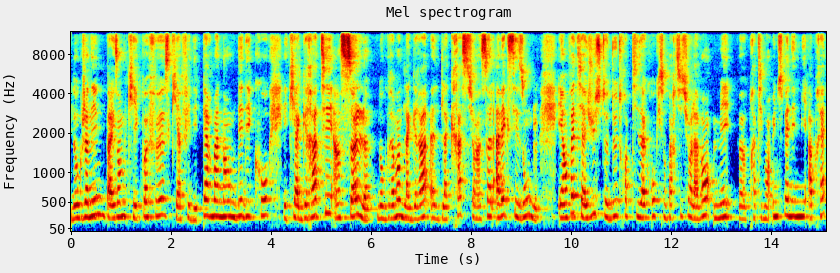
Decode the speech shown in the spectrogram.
Donc j'en ai une par exemple qui est coiffeuse, qui a fait des permanents, des décos et qui a gratté un sol, donc vraiment de la, de la crasse sur un sol avec ses ongles. Et en fait, il y a juste deux trois petits accros qui sont partis sur l'avant, mais euh, pratiquement une semaine et demie après,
